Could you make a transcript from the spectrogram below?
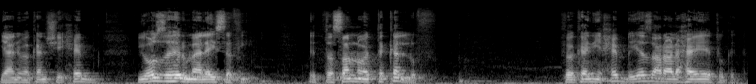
يعني ما كانش يحب يظهر ما ليس فيه. التصنع التكلف. فكان يحب يظهر على حقيقته كده.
